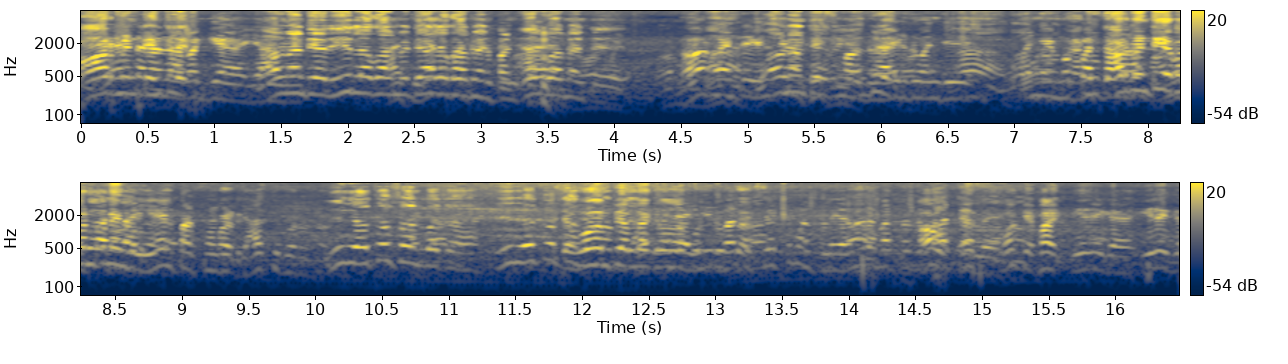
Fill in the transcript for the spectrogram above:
ಗೌರ್ಮೆಂಟ್ ಎಂಕ್ಲೆ ಗೌರ್ಮೆಂಟ್ ಏರಿ ಇಲ್ಲ ಗೌರ್ಮೆಂಟ್ ಈಗ ಎಷ್ಟು ವರ್ಷ? ಈಗ ಎಷ್ಟು ವರ್ಷ ಓ ಎಂ ಪಿ ಎಲ್ ದಾಖಲೆ ಓಕೆ ಬಾಯ್ ಈಗ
